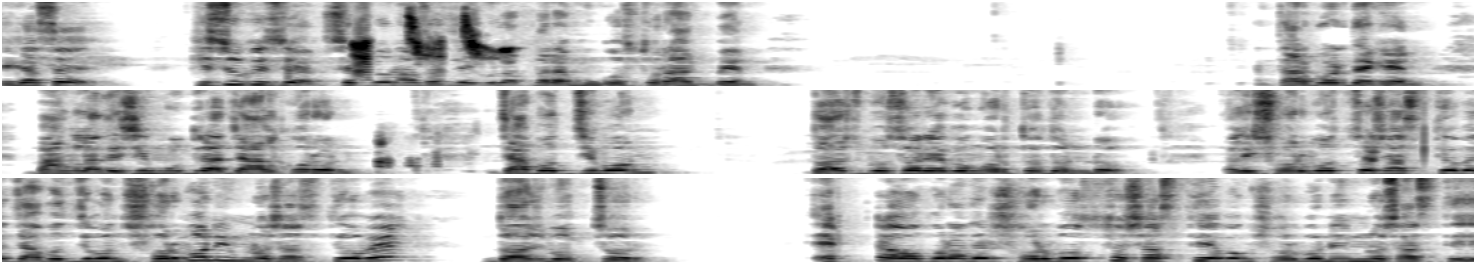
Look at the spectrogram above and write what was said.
ঠিক আছে? কিছু কিছু এক্সেপশন আছে আচ্ছা। যেগুলো আপনারা মুখস্থ রাখবেন। তারপর দেখেন বাংলাদেশি মুদ্রা জালকরণ যাবজ্জীবন দশ বছর এবং অর্থদণ্ড। তাহলে সর্বোচ্চ শাস্তি হবে যাবজ্জীবন সর্বনিম্ন শাস্তি হবে দশ বছর। একটা অপরাধের সর্বোচ্চ শাস্তি এবং সর্বনিম্ন শাস্তি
